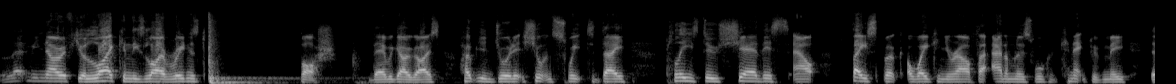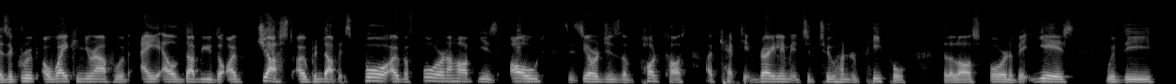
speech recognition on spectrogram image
let me know if you're liking these live readings. Bosh. There we go, guys. Hope you enjoyed it. Short and sweet today. Please do share this out Facebook, Awaken Your Alpha, Adam Lewis Walker, connect with me. There's a group, Awaken Your Alpha with ALW, that I've just opened up. It's four over four and a half years old since the origins of the podcast. I've kept it very limited to 200 people for the last four and a bit years. With the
